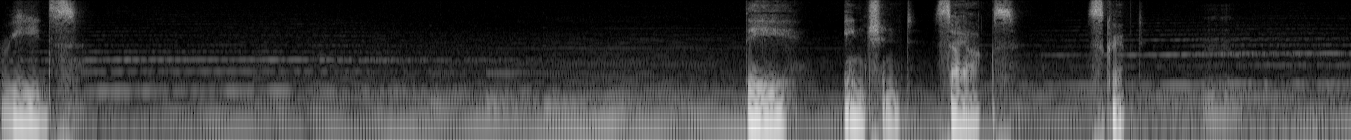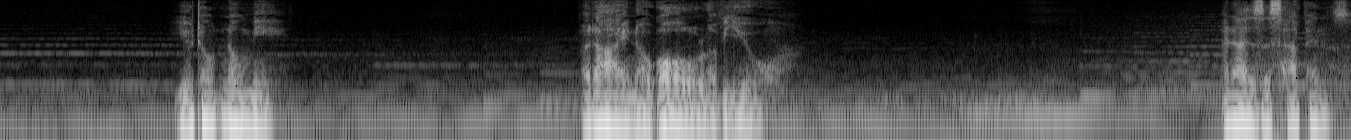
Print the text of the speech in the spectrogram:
reads the ancient Psyox script. Mhm. You don't know me. But I know all of you. And as this happens,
